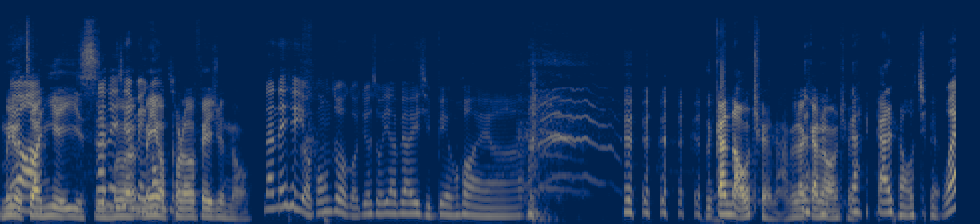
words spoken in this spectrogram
没有专业意识，没有没有 professional。那那些有工作的狗就说要不要一起变坏啊？是干扰犬啊，那叫干扰犬。干扰犬，喂，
